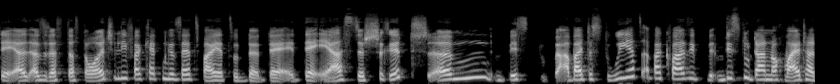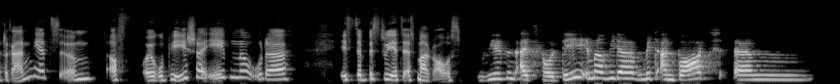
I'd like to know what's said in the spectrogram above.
der, also das, das deutsche Lieferkettengesetz war jetzt so der, der, der erste Schritt. Ähm, bist, bearbeitest du jetzt aber quasi, bist du da noch weiter dran jetzt ähm, auf europäischer Ebene oder ist, da bist du jetzt erstmal raus? Wir sind als VD immer wieder mit an Bord. Ähm,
